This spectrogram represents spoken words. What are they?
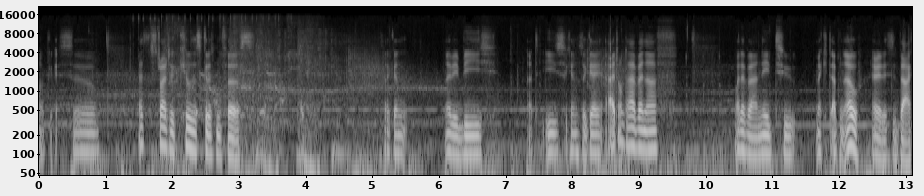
Okay, so let's try to kill the skeleton first. So I can maybe be at ease against the guy. I don't have enough. Whatever I need to make it happen. Oh, here it is. Back.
